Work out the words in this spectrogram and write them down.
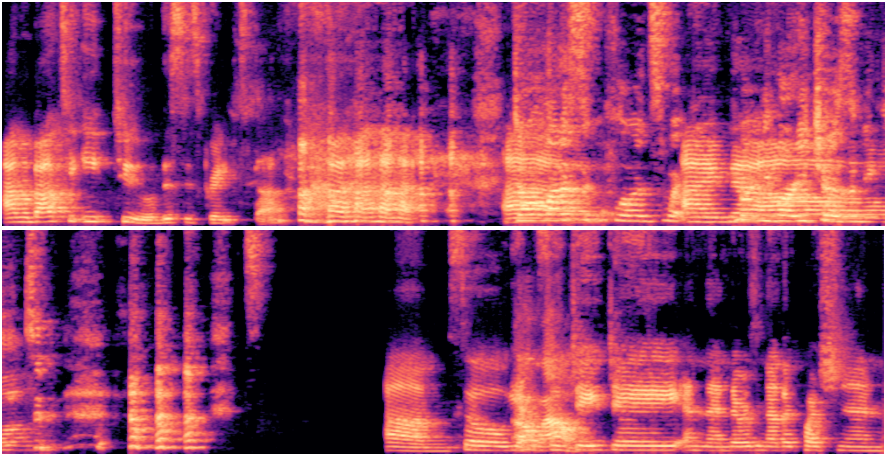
I'm about to eat too. This is great stuff. Don't uh, let us uh, influence what, you, what you've already chosen to eat. Um, so yeah, oh, wow. so JJ, and then there was another question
